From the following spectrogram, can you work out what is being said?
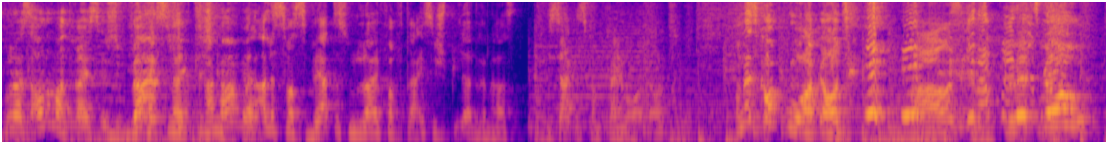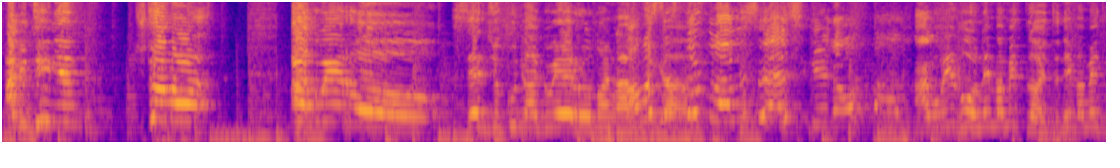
Bruder, ist auch nochmal 30. Ist Die Was? Packs sind halt 40k krank, weil wert. alles was wert ist und du einfach 30 Spieler drin hast. Ich sag, es kommt kein Walkout. Und es kommt ein Walkout. Ah, was geht ab? Let's go! Argentinien! Stürmer! Aguero! Sergio Kun Aguero, 89er. Ah, was ist das? Das ist echt, geh rauf, Mann. Aguero, nehmen wir mit, Leute, nehmen wir mit.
